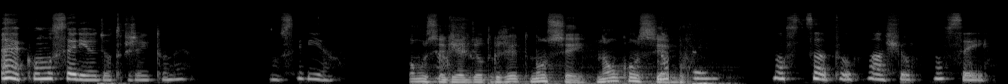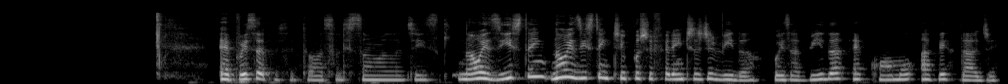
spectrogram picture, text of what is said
É, como seria de outro jeito, né? Não seria. Como seria Acho. de outro jeito? Não sei, não concebo. Não sei. Nossa, santo, acho, não sei. É, pois é, pois é. Então essa lição ela diz que não existem não existem tipos diferentes de vida, pois a vida é como a verdade,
